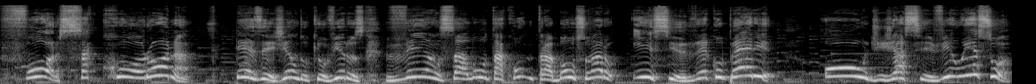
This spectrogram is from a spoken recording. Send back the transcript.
Força Corona, desejando que o vírus vença a luta contra Bolsonaro e se recupere. Onde já se viu isso?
